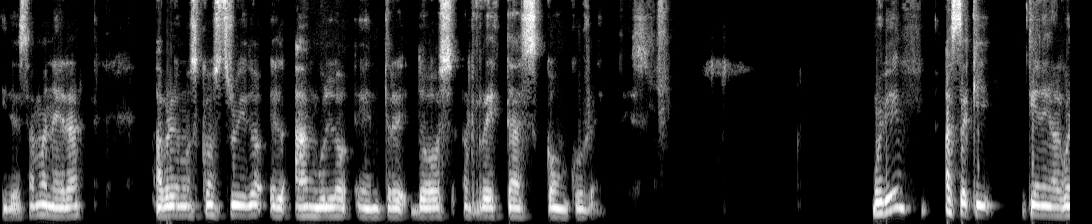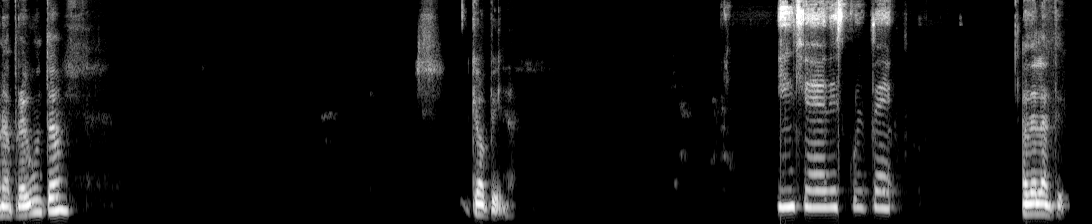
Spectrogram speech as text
y de esa manera habremos construido el ángulo entre dos rectas concurrentes. Muy bien, hasta aquí. ¿Tienen alguna pregunta? ¿Qué opina? Inge, disculpe. Adelante.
